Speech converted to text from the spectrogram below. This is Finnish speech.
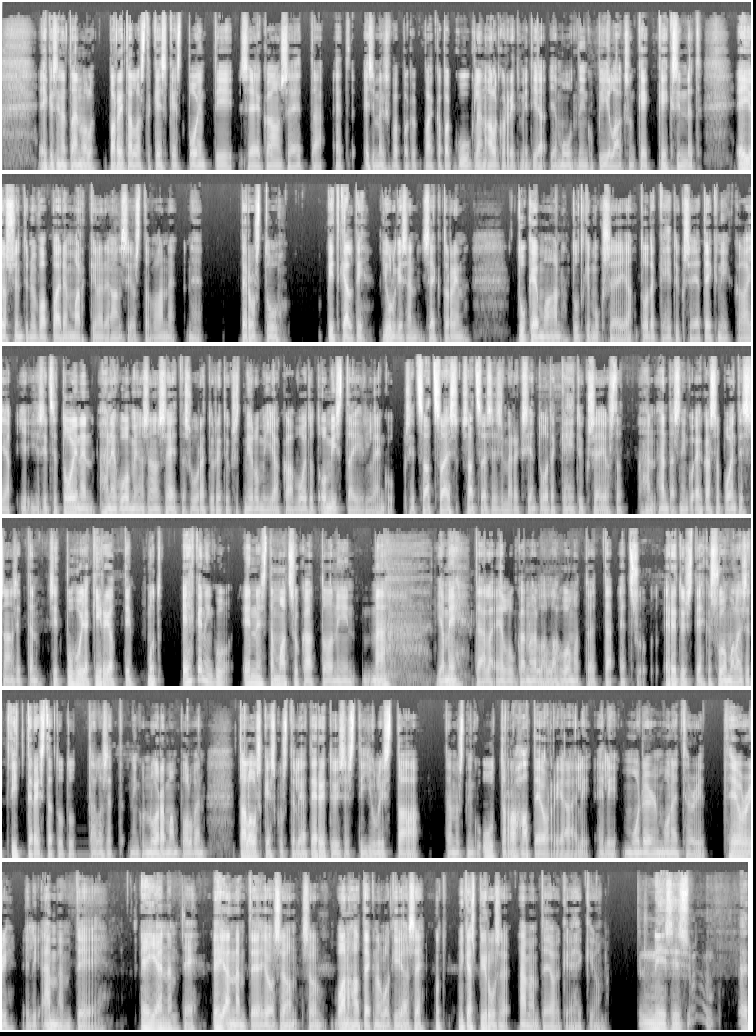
ehkä siinä tainnut olla pari tällaista keskeistä pointtia. Se eka on se, että, että esimerkiksi vaikka, vaikkapa Googlen algoritmit ja, ja muut niin kuin piilaakson ke, keksinnöt ei ole syntynyt vapaiden markkinoiden ansiosta, vaan ne, ne perustuu pitkälti julkisen sektorin tukemaan tutkimukseen ja tuotekehitykseen ja tekniikkaan. Ja, ja, ja sitten se toinen hänen huomionsa on se, että suuret yritykset mieluummin jakaa voitot omistajilleen, kun sit satsaisi satsais esimerkiksi siihen tuotekehitykseen, josta hän, hän tässä niin ekassa pointissaan sitten sit puhui ja kirjoitti. Mutta ehkä niin kuin ennen sitä matsukaattoa, niin mä ja me täällä Ellun kanoilla ollaan huomattu, että, että erityisesti ehkä suomalaiset Twitteristä tutut tällaiset niin kuin nuoremman polven talouskeskustelijat erityisesti julistaa tämmöistä niin uutta rahateoriaa, eli, eli Modern Monetary Theory, eli MMT. Ei NMT. Ei NMT, joo, se on, se on vanhaa teknologiaa se. Mutta mikäs piru se MMT oikein Heikki on? Niin siis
